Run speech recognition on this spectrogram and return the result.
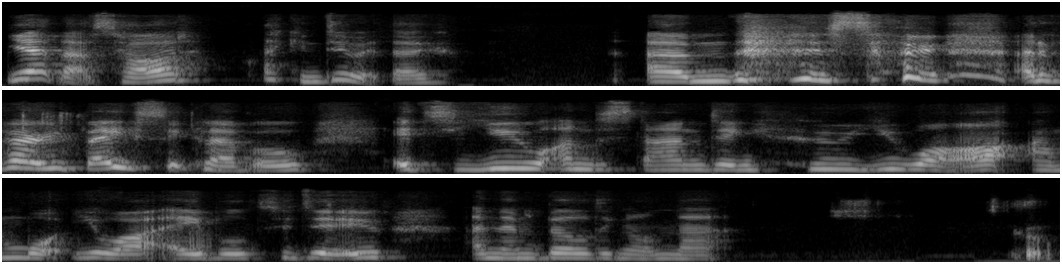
yeah that's hard. I can do it though um, so, at a very basic level, it's you understanding who you are and what you are able to do, and then building on that. Cool.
